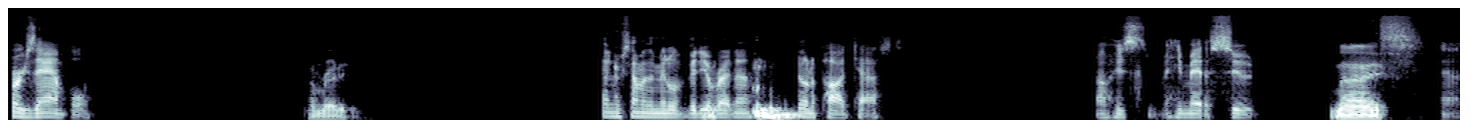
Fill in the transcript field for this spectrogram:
for example, I'm ready. Hendrix, I'm in the middle of a video right now, doing a podcast. Oh, he's he made a suit. Nice. Yeah.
